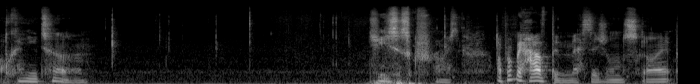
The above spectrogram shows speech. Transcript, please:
Oh, can you turn? Jesus Christ. I probably have been messaged on Skype.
